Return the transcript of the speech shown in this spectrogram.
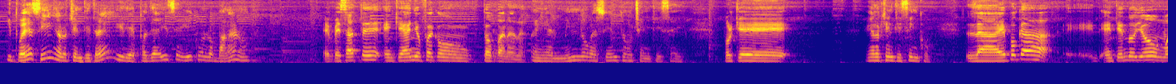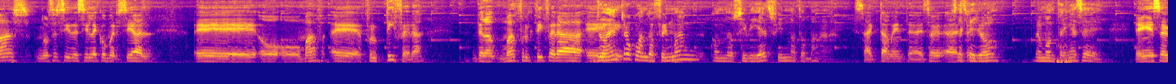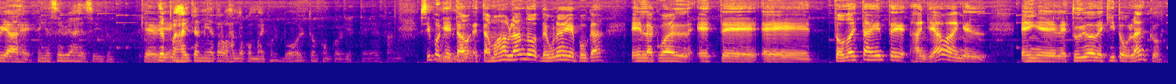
y pues sí, en el 83 y después de ahí seguí con los bananos ¿Empezaste en qué año fue con Top Banana? en el 1986. Porque En el 85. la época, eh, entiendo yo, más, no sé si decirle comercial eh, o, o más eh, fructífera, de la más fructífera. eh, yo en- entro cuando firman, cuando CBS firma Top Bananas. Exactamente, a eso, a eso- que yo me monté en ese, en ese viaje. en ese viajecito. Qué bien. Después ahí terminé trabajando con Michael Bolton, con Corey Stefan. Sí, porque estamos hablando de una época en la cual este, eh, toda esta gente jangueaba en el, en el estudio de Quito Blanco,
